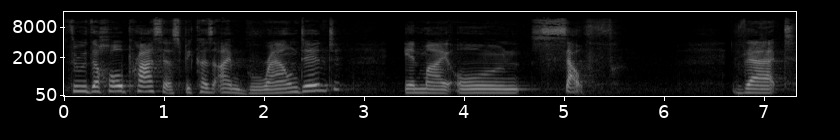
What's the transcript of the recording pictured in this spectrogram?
through the whole process, because I'm grounded in my own self, that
